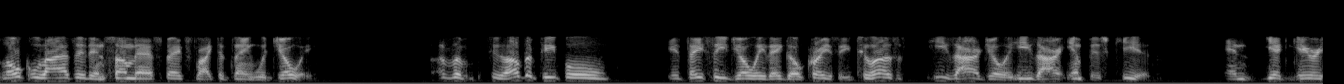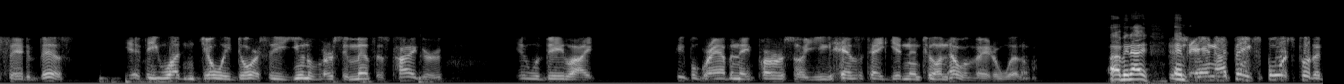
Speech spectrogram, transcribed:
localize it in some aspects, like the thing with Joey. Other, to other people, if they see Joey, they go crazy. To us, he's our Joey. He's our impish kid. And yet Gary said it best. If he wasn't Joey Dorsey, University of Memphis Tiger, it would be like people grabbing their purse or you hesitate getting into an elevator with them. I mean, I and And, I think sports put a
